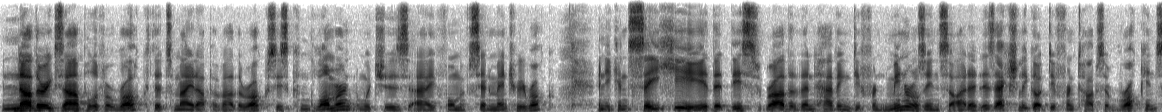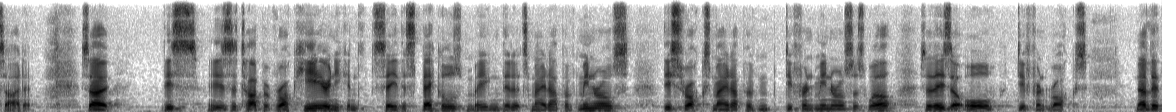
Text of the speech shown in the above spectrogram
Another example of a rock that's made up of other rocks is conglomerate, which is a form of sedimentary rock. And you can see here that this, rather than having different minerals inside it, has actually got different types of rock inside it. So this is a type of rock here, and you can see the speckles, being that it's made up of minerals. This rock's made up of different minerals as well. So these are all different rocks. Now the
